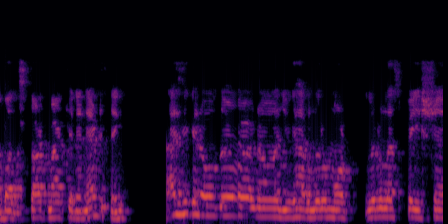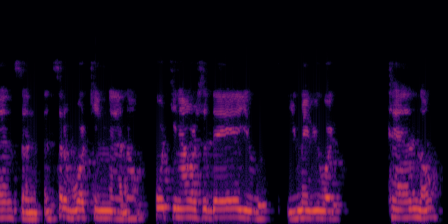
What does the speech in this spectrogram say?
about the stock market and everything. As you get older, you know, you have a little more, little less patience, and instead of working, you know, 14 hours a day, you you maybe work 10 no,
